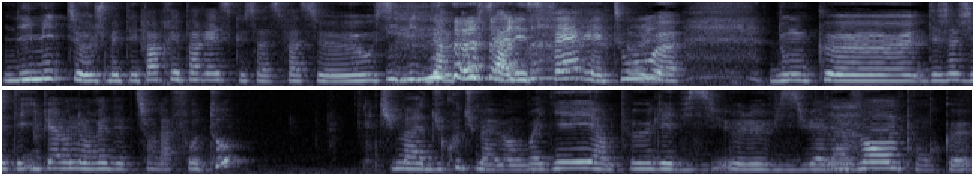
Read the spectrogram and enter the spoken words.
Limite, je m'étais pas préparée à ce que ça se fasse euh, aussi vite d'un coup, ça allait se faire et tout. Oui. Donc, euh, déjà, j'étais hyper honorée d'être sur la photo. Tu m'as, du coup, tu m'avais envoyé un peu les visu- le visuel Mm. avant pour que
